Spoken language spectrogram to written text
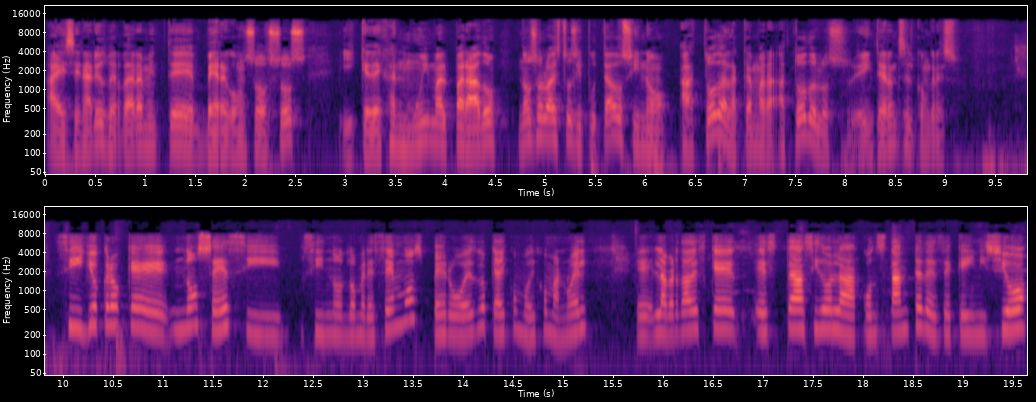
a escenarios verdaderamente vergonzosos y que dejan muy mal parado no solo a estos diputados, sino a toda la Cámara, a todos los integrantes del Congreso. Sí, yo creo que no sé si, si nos lo merecemos, pero es lo que hay, como dijo Manuel, eh, la verdad es que esta ha sido la constante desde que inició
